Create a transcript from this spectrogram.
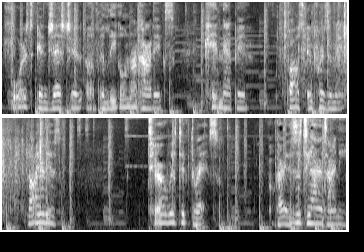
forced ingestion of illegal narcotics, kidnapping, false imprisonment. Y'all hear this? Terroristic threats. Okay, this is T.I. and Tiny.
